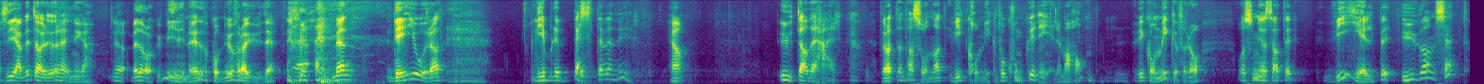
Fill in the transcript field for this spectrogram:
så, jeg betaler jo regninga. Ja. Men det var ikke mine med, det kom jo fra UD. Ja. Men det gjorde at vi ble bestevenner ja. ut av det her. For at det var sånn at vi kom ikke for å konkurrere med han. Vi kom ikke for å Og som jeg sa til vi hjelper uansett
